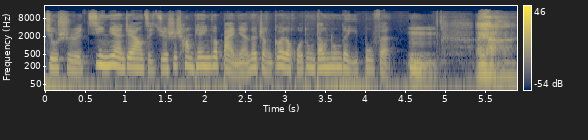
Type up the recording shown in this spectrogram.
就是纪念这样子爵士唱片一个百年的整个的活动当中的一部分。嗯，哎呀。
